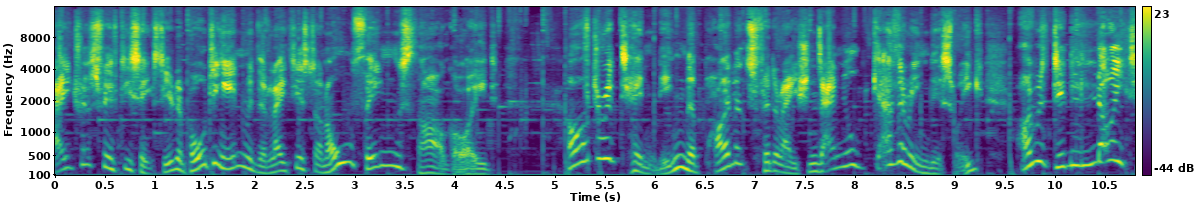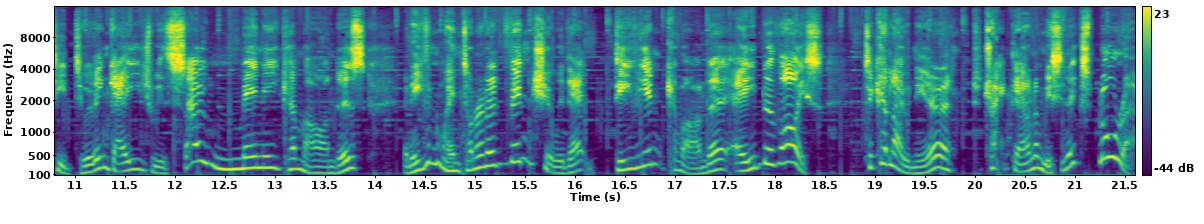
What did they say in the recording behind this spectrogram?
Atris 5060 reporting in with the latest on all things Thargoid. After attending the Pilots Federation's annual gathering this week, I was delighted to have engaged with so many commanders and even went on an adventure with that deviant commander Abe Device to Colonia to track down a missing explorer.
